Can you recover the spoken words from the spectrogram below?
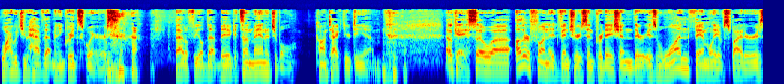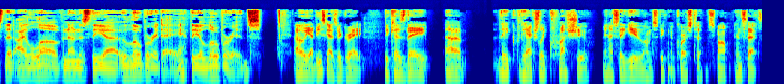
Why would you have that many grid squares? battlefield that big, it's unmanageable. Contact your DM. okay, so uh, other fun adventures in predation. There is one family of spiders that I love, known as the uh, Uloboridae, the Uloborids. Oh yeah, these guys are great because they uh, they they actually crush you and I say you, I'm speaking, of course, to small insects,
